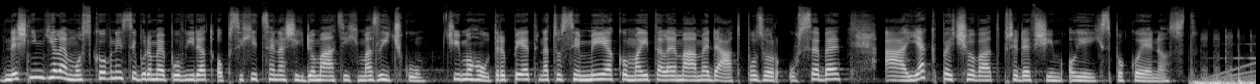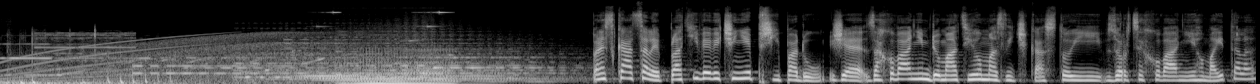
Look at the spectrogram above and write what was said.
V dnešním díle Moskovny si budeme povídat o psychice našich domácích mazlíčků. Čím mohou trpět, na co si my jako majitelé máme dát pozor u sebe a jak pečovat především o jejich spokojenost. Pane Skáceli, platí ve většině případů, že zachováním domácího mazlíčka stojí vzorce chování jeho majitele?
